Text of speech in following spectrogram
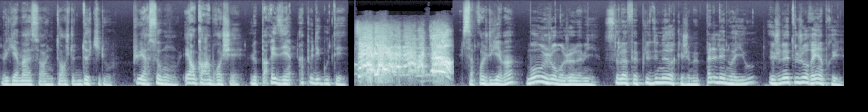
le gamin sort une torche de 2 kilos, puis un saumon et encore un brochet. Le Parisien, un peu dégoûté, il s'approche du gamin. Bonjour mon jeune ami. Cela fait plus d'une heure que je me pèle les noyaux et je n'ai toujours rien pris.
